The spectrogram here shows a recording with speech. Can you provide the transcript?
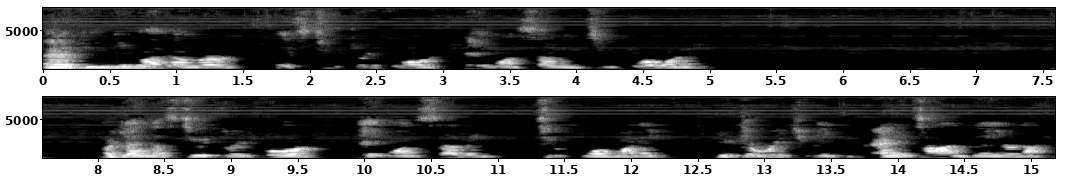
And if you need my number, it's 234 817 2418. Again, that's 234-817-2418. You can reach me anytime, day or night.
